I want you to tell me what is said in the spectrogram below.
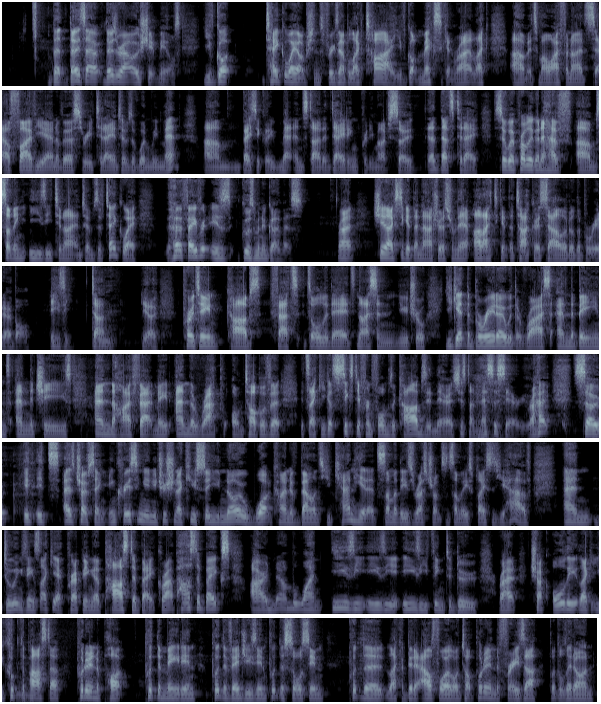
But those are those are our oh shit meals. You've got takeaway options for example like thai you've got mexican right? Like um, it's my wife and i it's our five year anniversary today in terms of when we met. Um, basically met and started dating pretty much so that, that's today. So we're probably going to have um, something easy tonight in terms of takeaway. Her favorite is guzman and gomez right? She likes to get the nachos from there. I like to get the taco salad or the burrito bowl. Easy. Done. Mm you know, protein, carbs, fats, it's all there. It's nice and neutral. You get the burrito with the rice and the beans and the cheese and the high fat meat and the wrap on top of it. It's like you got six different forms of carbs in there. It's just unnecessary, right? So it, it's, as Trev's saying, increasing your nutrition IQ so you know what kind of balance you can hit at some of these restaurants and some of these places you have and doing things like, yeah, prepping a pasta bake, right? Pasta bakes are number one easy, easy, easy thing to do, right? Chuck all the, like you cook the mm. pasta, put it in a pot, put the meat in, put the veggies in, put the sauce in, put the like a bit of alfoil on top, put it in the freezer, put the lid on.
